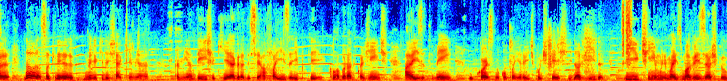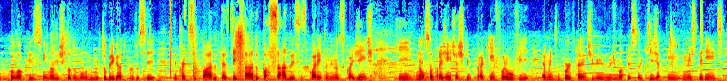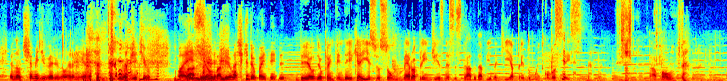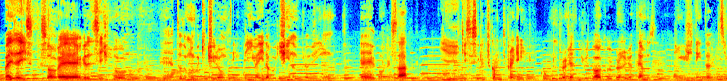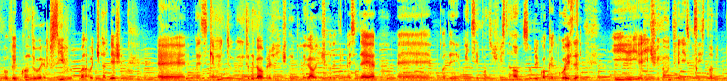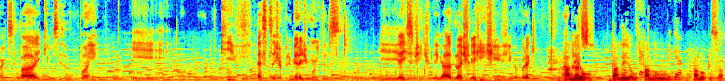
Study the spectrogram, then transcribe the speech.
é, não, eu só queria meio que deixar aqui minha, a minha deixa, que é agradecer a Faísa aí por ter colaborado com a gente, a Isa também, o Corso, meu companheiro aí de podcast da vida. E tinha mais uma vez, acho que eu coloco isso em nome de todo mundo. Muito obrigado por você ter participado, ter aceitado, passado esses 40 minutos com a gente. Que não só pra gente, acho que pra quem for ouvir é muito importante vindo de uma pessoa que já tem uma experiência. Eu não te chamei de velho, não era minha, meu objetivo. Mas Valeu, valeu. acho que deu pra entender. Deu, deu para entender que é isso. Eu sou um mero aprendiz nessa estrada da vida aqui e aprendo muito com vocês. tá bom? Mas é isso, pessoal. É, agradecer de novo é, a todo mundo que tirou um tempinho aí da rotina pra vir é, conversar. E que isso significa muito pra gente, como um projeto individual que eu e o Bruno já temos. A gente tenta desenvolver quando é possível, quando a rotina deixa. É, mas que é muito, muito legal pra gente, muito legal a gente poder trocar essa ideia, é, poder conhecer pontos de vista novos sobre qualquer coisa. E a gente fica muito feliz que vocês topem participar e que vocês acompanhem. E que essa seja a primeira de muitas. E é isso, gente. Obrigado. Acho que a gente fica por aqui. Valeu. Abraço. Valeu. Falou. Falou, pessoal.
